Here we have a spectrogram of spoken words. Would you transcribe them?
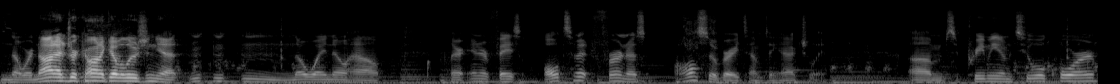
No, we're not at Draconic Evolution yet. Mm -mm -mm. No way, no how. Player interface, ultimate furnace, also very tempting actually. Um, Supremium tool core,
